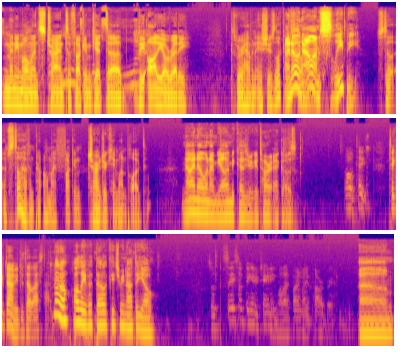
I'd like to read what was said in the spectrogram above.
many moments trying to fucking get uh, the audio ready because we were having issues. Look, I know now having- I'm sleepy. still I'm still having. Pro- oh, my fucking charger came unplugged. Now I know when I'm yelling because your guitar echoes. Oh, take take it down. You did that last time. No, no, I'll leave it. That'll teach me not to yell. So say something entertaining while I find my power brick. Um,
